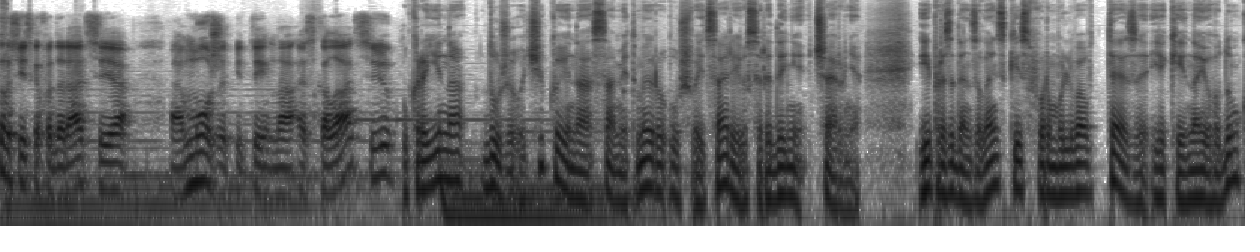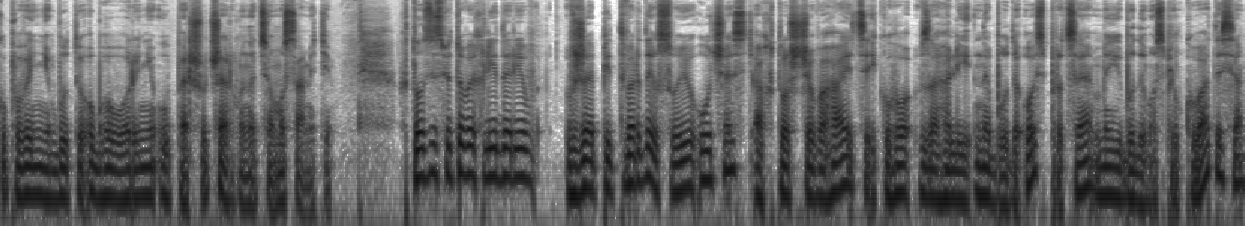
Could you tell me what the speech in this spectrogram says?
Російська Федерація може піти на ескалацію. Україна дуже очікує на саміт миру у Швейцарії у середині червня. І президент Зеленський сформулював тези, які, на його думку, повинні бути обговорені у першу чергу на цьому саміті. Хто зі світових лідерів вже підтвердив свою участь, а хто ще вагається і кого взагалі не буде? Ось про це ми і будемо спілкуватися.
